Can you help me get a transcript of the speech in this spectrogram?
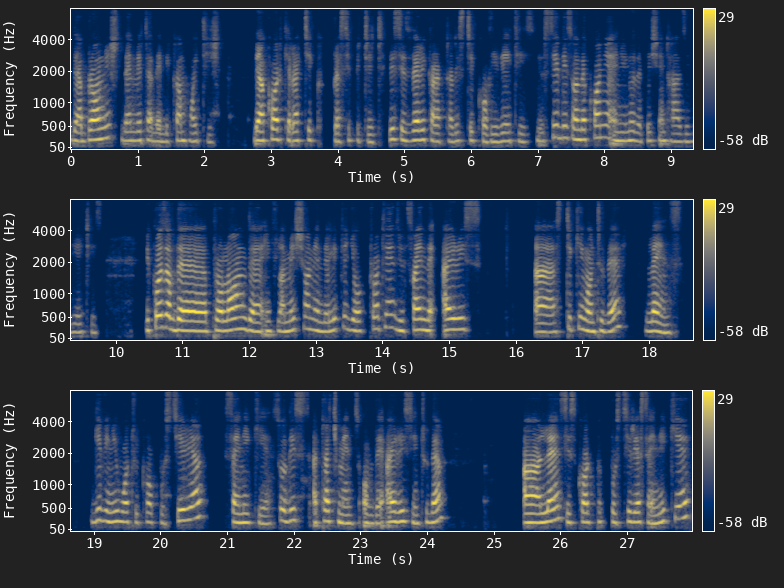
they are brownish, then later they become whitish. They are called keratic precipitate. This is very characteristic of uveitis. You see this on the cornea and you know the patient has uveitis. Because of the prolonged uh, inflammation and the leakage of proteins, you find the iris uh, sticking onto the lens, giving you what we call posterior synechia. So this attachment of the iris into the uh, lens is called posterior synechia.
